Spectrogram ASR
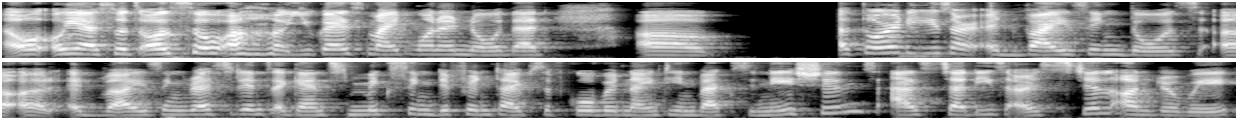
oh, oh yeah, so it's also uh, you guys might want to know that uh, authorities are advising those uh, uh advising residents against mixing different types of covid-19 vaccinations as studies are still underway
